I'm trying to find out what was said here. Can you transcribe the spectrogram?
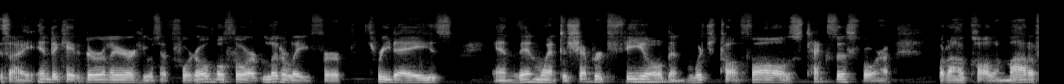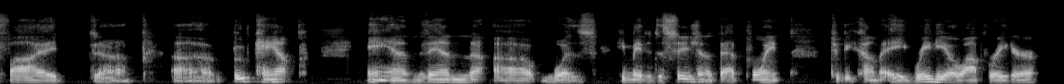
as I indicated earlier, he was at Fort Oglethorpe literally for three days and then went to Sheppard Field in Wichita Falls, Texas for a, what I'll call a modified uh, uh, boot camp. And then uh, was he made a decision at that point to become a radio operator.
